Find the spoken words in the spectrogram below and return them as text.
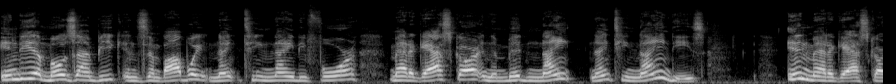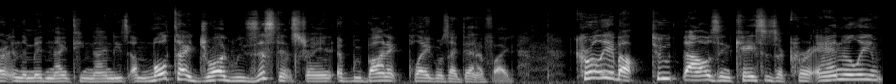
India, Mozambique, and Zimbabwe 1994, Madagascar in the mid 1990s, in Madagascar in the mid 1990s, a multi drug resistant strain of bubonic plague was identified. Currently, about 2,000 cases occur annually,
